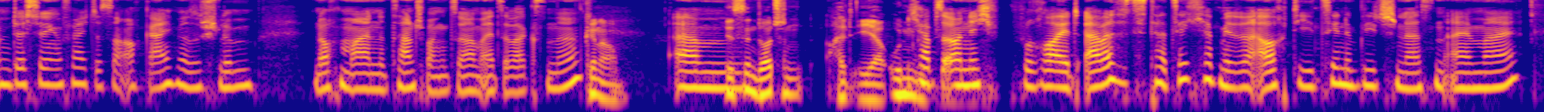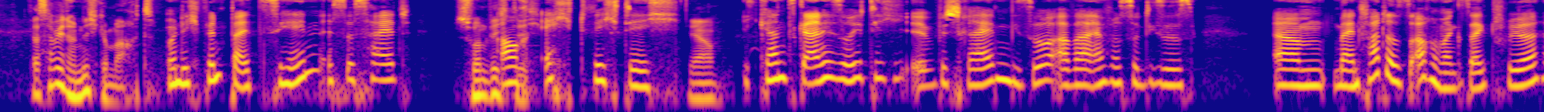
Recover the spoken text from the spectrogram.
Und deswegen fand ich das dann auch gar nicht mehr so schlimm, nochmal eine Zahnspange zu haben als Erwachsene. Genau. Ähm, Ist in Deutschland halt eher unüblich. ich habe es auch nicht bereut, aber ist tatsächlich, ich habe mir dann auch die Zähne bleachen lassen einmal. Das habe ich noch nicht gemacht. Und ich finde, bei Zähnen ist es halt Schon auch wichtig. echt wichtig. Ja. Ich kann es gar nicht so richtig äh, beschreiben, wieso, aber einfach so dieses, ähm, mein Vater hat es auch immer gesagt früher,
